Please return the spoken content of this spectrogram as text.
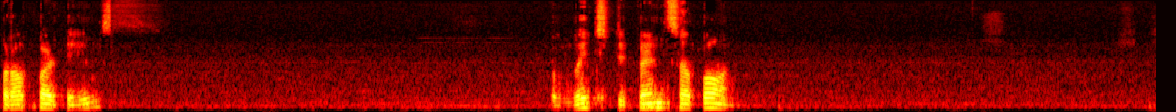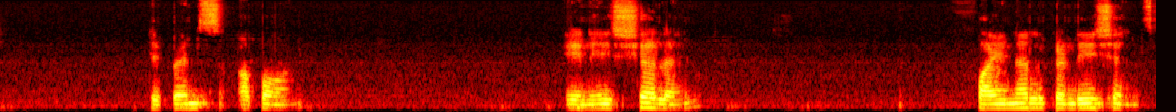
properties which depends upon depends upon initial and final conditions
